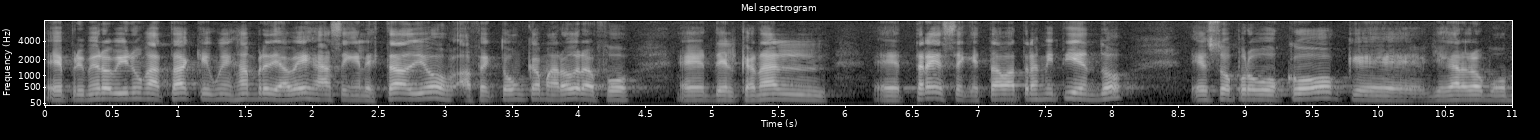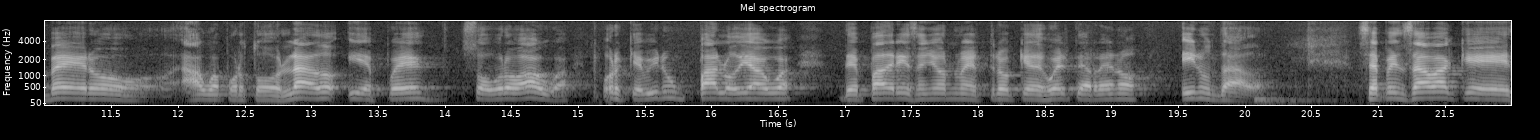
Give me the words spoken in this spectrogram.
Eh, primero vino un ataque, un enjambre de abejas en el estadio, afectó a un camarógrafo eh, del canal 13 eh, que estaba transmitiendo. Eso provocó que llegaran los bomberos, agua por todos lados y después sobró agua porque vino un palo de agua de Padre y Señor nuestro que dejó el terreno inundado. Se pensaba que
